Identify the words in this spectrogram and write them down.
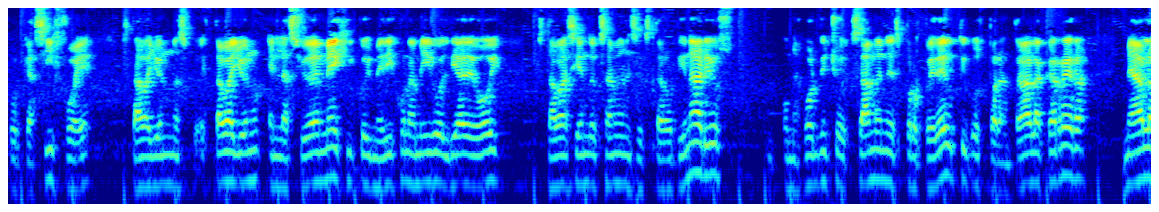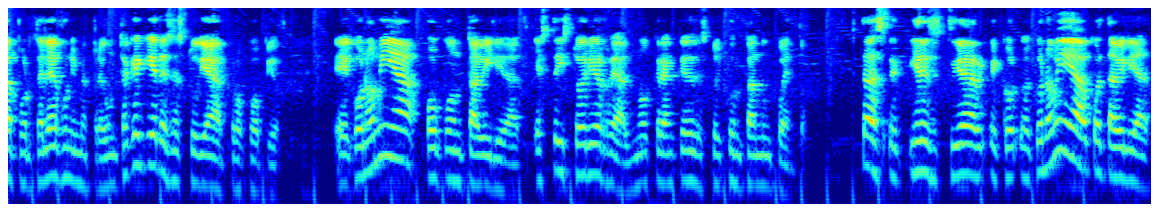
porque así fue. Estaba yo, en estaba yo en la Ciudad de México y me dijo un amigo el día de hoy, estaba haciendo exámenes extraordinarios, o mejor dicho, exámenes propedéuticos para entrar a la carrera me habla por teléfono y me pregunta, ¿qué quieres estudiar, Procopio? ¿Economía o contabilidad? Esta historia es real, no crean que les estoy contando un cuento. ¿Estás, eh, ¿Quieres estudiar economía o contabilidad?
